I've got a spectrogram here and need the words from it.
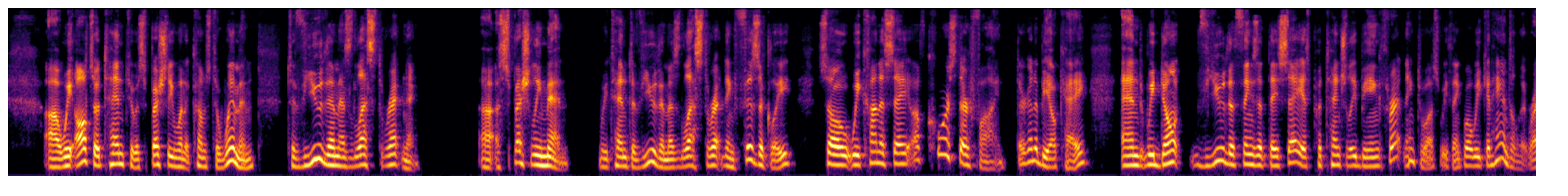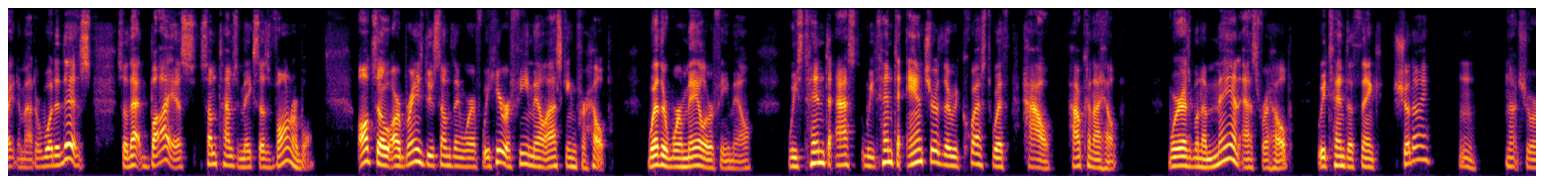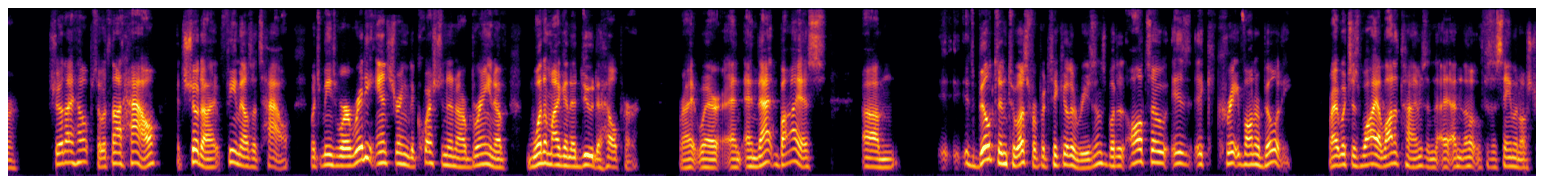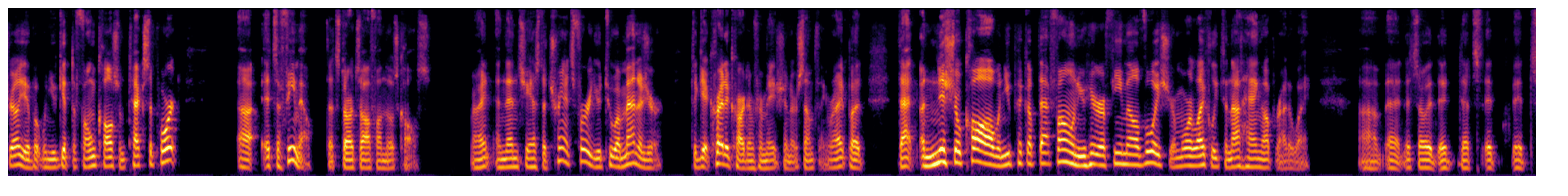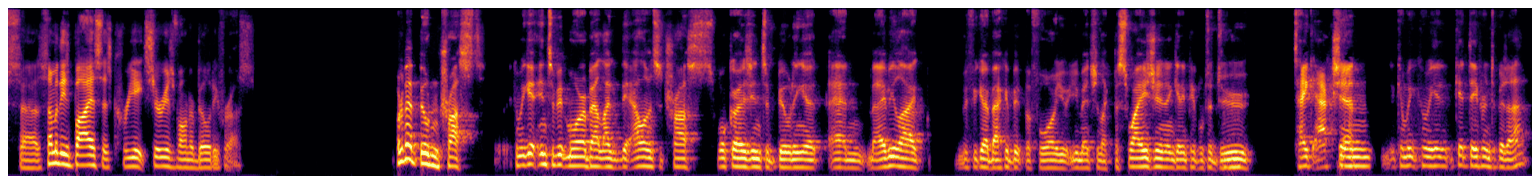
Uh, we also tend to, especially when it comes to women, to view them as less threatening, uh, especially men. We tend to view them as less threatening physically. So we kind of say, of course, they're fine. They're going to be okay and we don't view the things that they say as potentially being threatening to us. We think well we can handle it right? No matter what it is. So that bias sometimes makes us vulnerable. Also our brains do something where if we hear a female asking for help whether we're male or female we tend to ask we tend to answer the request with how? How can i help? Whereas when a man asks for help we tend to think should i? Hmm, not sure. Should i help? So it's not how it's should I. Females, it's how, which means we're already answering the question in our brain of what am I going to do to help her, right? Where and and that bias, um, it's built into us for particular reasons, but it also is it can create vulnerability, right? Which is why a lot of times, and I, I know if it's the same in Australia, but when you get the phone calls from tech support, uh, it's a female that starts off on those calls, right? And then she has to transfer you to a manager to get credit card information or something, right? But that initial call, when you pick up that phone, you hear a female voice, you're more likely to not hang up right away. Uh, and so it, it that's it it's uh, some of these biases create serious vulnerability for us. What about building trust? Can we get into a bit more about like the elements of trust, what goes into building it, and maybe like if you go back a bit before, you, you mentioned like persuasion and getting people to do take action. Yeah. Can we can we get, get deeper into a bit of that?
